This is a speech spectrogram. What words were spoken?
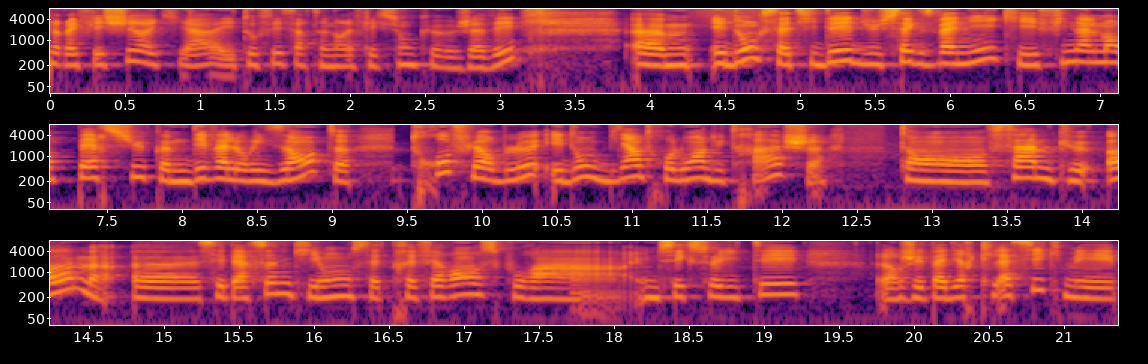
réfléchir et qui a étoffé certaines réflexions que j'avais. Euh, et donc cette idée du sexe vanille qui est finalement perçue comme dévalorisante, trop fleur bleue et donc bien trop loin du trash. Tant femmes que hommes, euh, ces personnes qui ont cette préférence pour une sexualité alors je vais pas dire classique, mais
